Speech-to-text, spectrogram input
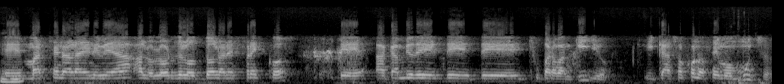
eh, marchen a la NBA al olor de los dólares frescos eh, a cambio de, de- de chupar banquillo. Y casos conocemos muchos.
